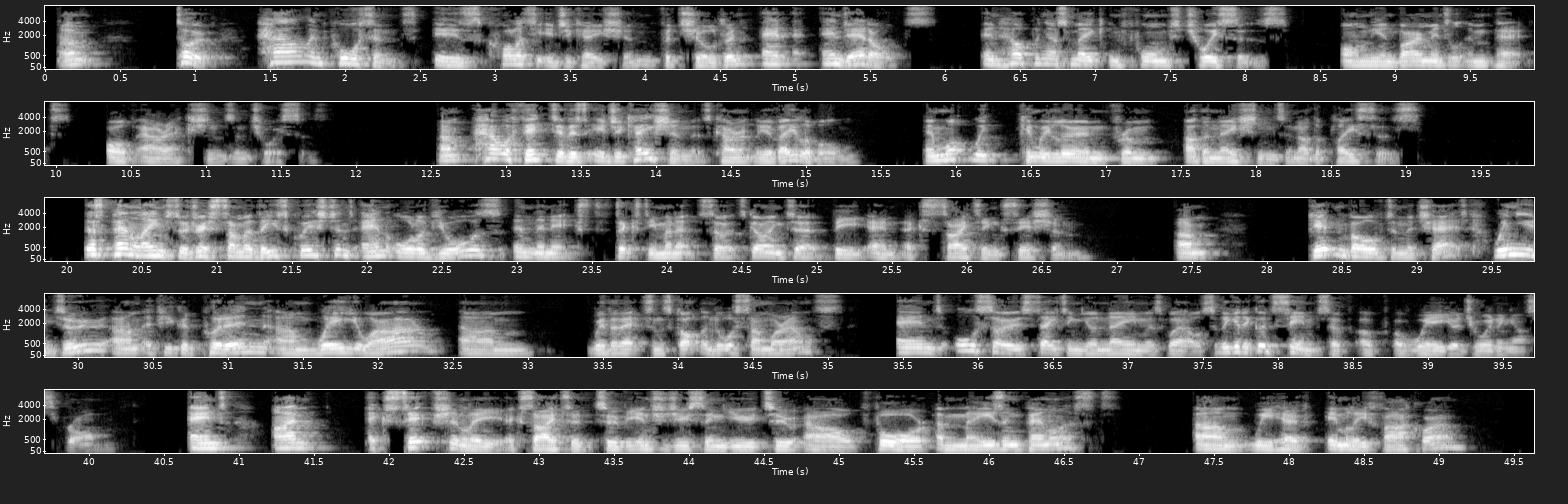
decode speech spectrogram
Um, so how important is quality education for children and, and adults in helping us make informed choices on the environmental impact of our actions and choices. Um, how effective is education that's currently available? And what we, can we learn from other nations and other places? This panel aims to address some of these questions and all of yours in the next 60 minutes, so it's going to be an exciting session. Um, get involved in the chat. When you do, um, if you could put in um, where you are, um, whether that's in Scotland or somewhere else, and also stating your name as well, so we get a good sense of, of, of where you're joining us from. And I'm exceptionally excited to be introducing you to our four amazing panelists. Um, we have Emily Farquhar,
